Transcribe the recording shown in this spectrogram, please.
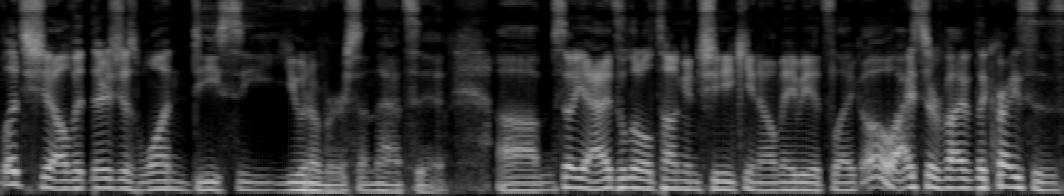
let's shelve it. There's just one DC universe, and that's it. Um, so yeah, it's a little tongue in cheek. You know, maybe it's like, oh, I survived the crisis.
